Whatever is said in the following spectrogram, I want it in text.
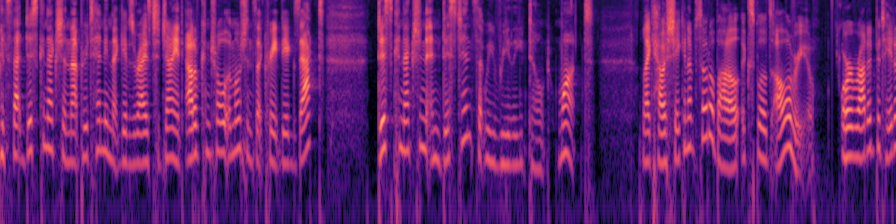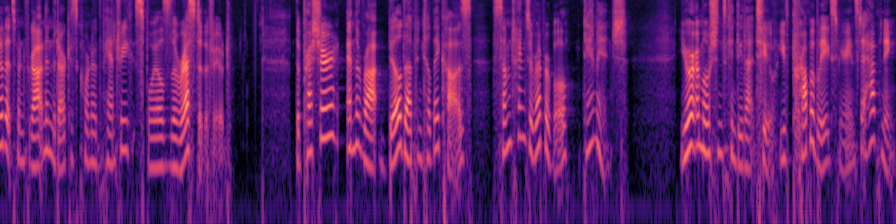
It's that disconnection, that pretending that gives rise to giant, out of control emotions that create the exact disconnection and distance that we really don't want. Like how a shaken up soda bottle explodes all over you, or a rotted potato that's been forgotten in the darkest corner of the pantry spoils the rest of the food. The pressure and the rot build up until they cause, sometimes irreparable, damage. Your emotions can do that too. You've probably experienced it happening.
